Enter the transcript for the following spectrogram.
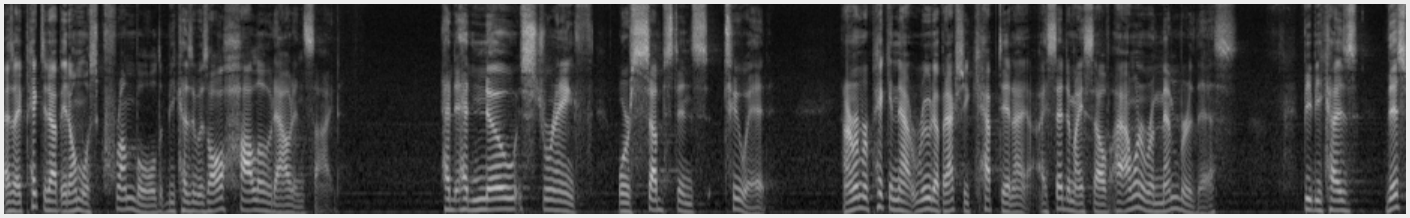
as I picked it up, it almost crumbled because it was all hollowed out inside. Had, had no strength or substance to it. And I remember picking that root up. I actually kept it. And I, I said to myself, I, I want to remember this because this,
